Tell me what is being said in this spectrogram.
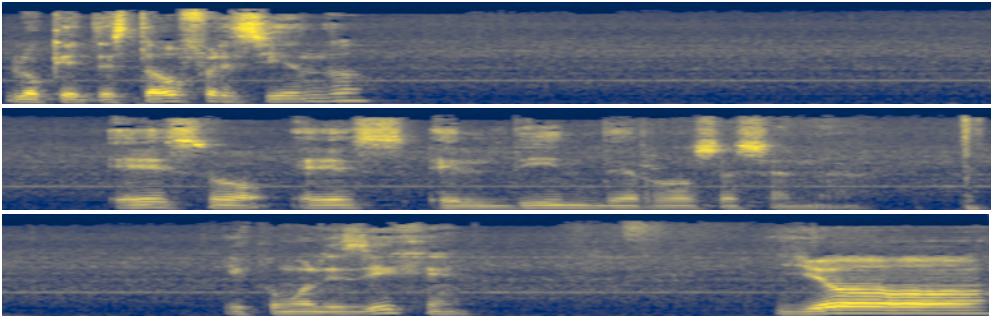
lo que te está ofreciendo. Eso es el din de Rosa Hashanah. Y como les dije, yo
